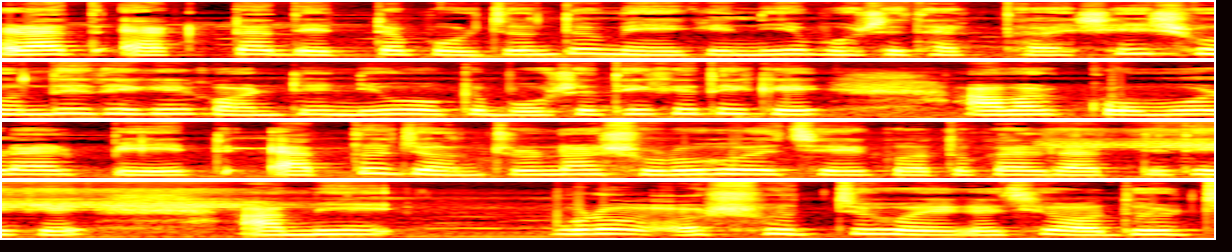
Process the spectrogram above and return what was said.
রাত একটা দেড়টা পর্যন্ত মেয়েকে নিয়ে বসে থাকতে হয়। সেই সন্ধে থেকে কন্টিনিউ ওকে বসে থেকে থেকে আমার কোমর আর পেট এত যন্ত্রণা শুরু হয়েছে গতকাল রাত্রি থেকে। আমি পুরো অসহ্য হয়ে গেছি, অধৈর্য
